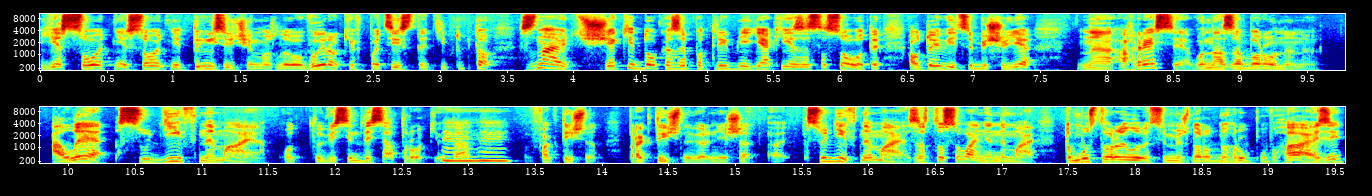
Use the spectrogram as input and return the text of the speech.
є сотні, сотні, тисячі, можливо, вироків по цій статті. Тобто знають, які докази потрібні, як її застосовувати. А от уявіть собі, що є е, агресія, вона забороненою. Але судів немає. От 80 років, да? фактично, практично вірніше. Е, Судів немає, застосування немає. Тому створили цю міжнародну групу в Гаазі, е,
